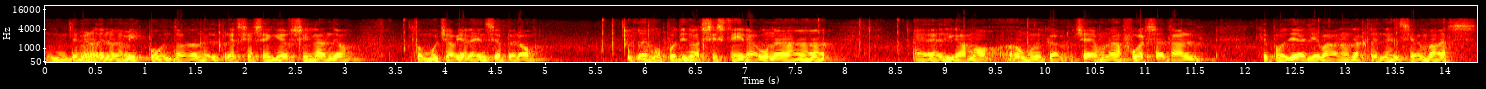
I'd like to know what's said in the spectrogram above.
de menos de 9.000 puntos donde el precio seguía oscilando con mucha violencia, pero no hemos podido asistir a una, eh, digamos, a una fuerza tal que podía llevar a una tendencia más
